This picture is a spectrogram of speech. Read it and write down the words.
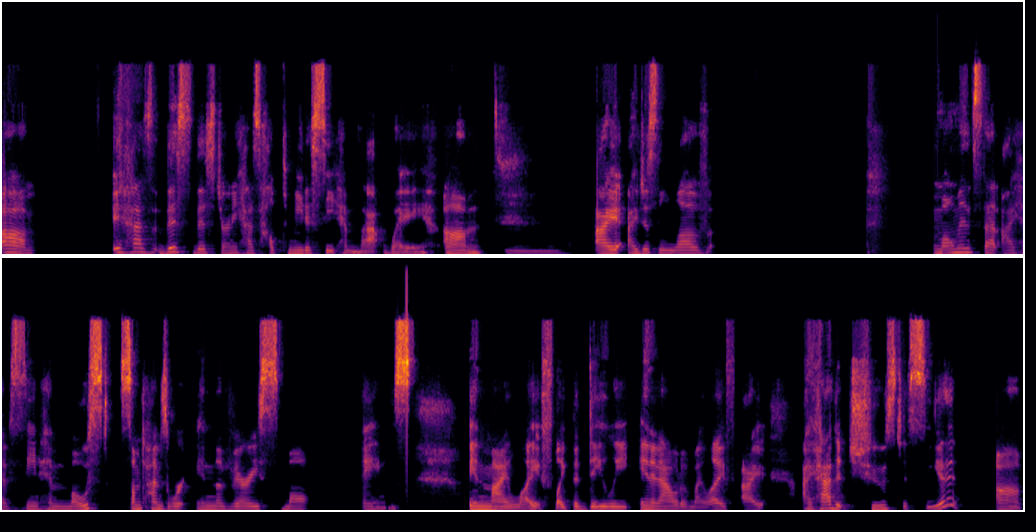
um it has this this journey has helped me to see him that way. Um mm. i i just love moments that i have seen him most sometimes were in the very small things in my life like the daily in and out of my life. I i had to choose to see it. Um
